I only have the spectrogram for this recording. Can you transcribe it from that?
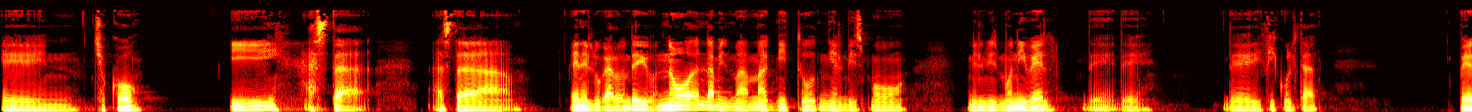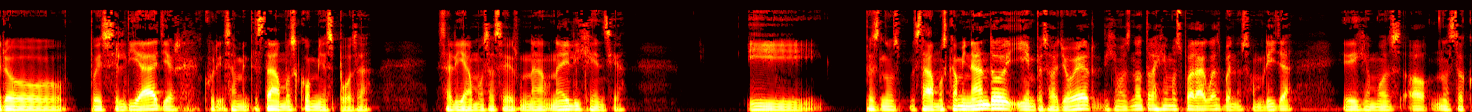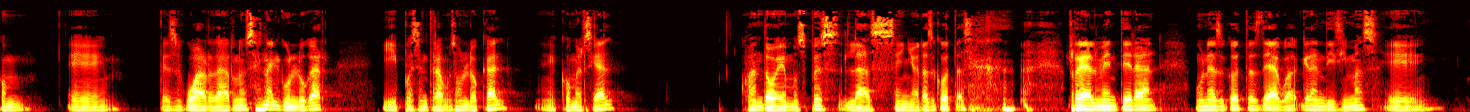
en Chocó y hasta, hasta en el lugar donde vivo. No en la misma magnitud ni el mismo, ni el mismo nivel de, de dificultad. Pero, pues el día ayer, curiosamente, estábamos con mi esposa, salíamos a hacer una, diligencia y pues nos estábamos caminando y empezó a llover. Dijimos, no trajimos paraguas, bueno, sombrilla. Y dijimos, oh, nos tocó eh, pues guardarnos en algún lugar. Y pues entramos a un local eh, comercial. Cuando vemos pues las señoras gotas, realmente eran unas gotas de agua grandísimas, eh,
